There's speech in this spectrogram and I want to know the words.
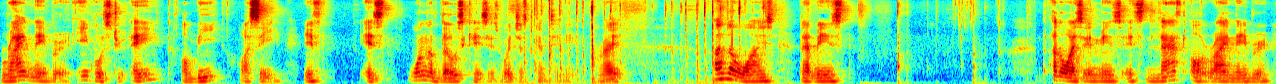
right neighbor equals to a or b or c. If it's one of those cases, we just continue, right? Otherwise, that means Otherwise, it means its left or right neighbor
